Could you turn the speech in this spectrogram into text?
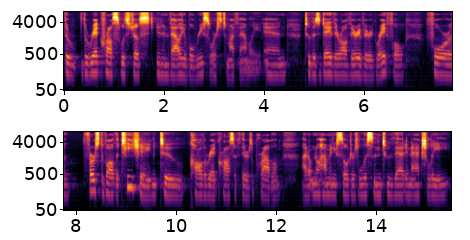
The the Red Cross was just an invaluable resource to my family, and to this day, they're all very very grateful for first of all the teaching to call the Red Cross if there's a problem. I don't know how many soldiers listen to that and actually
